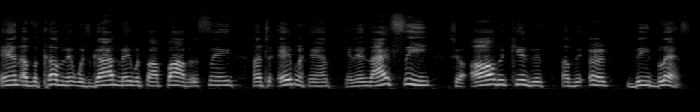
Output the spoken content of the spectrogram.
and of the covenant which God made with our fathers, saying unto Abraham, And in thy seed shall all the kindreds of the earth be blessed.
